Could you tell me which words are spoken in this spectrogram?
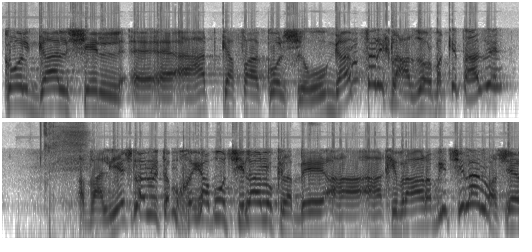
כל גל של התקפה כלשהו, גם צריך לעזור בקטע הזה. אבל יש לנו את המחויבות שלנו כלפי החברה הערבית שלנו, אשר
